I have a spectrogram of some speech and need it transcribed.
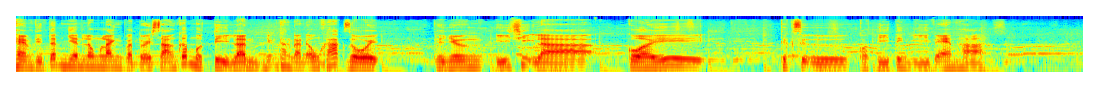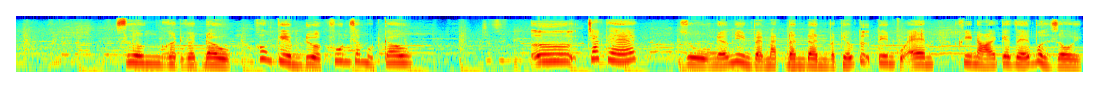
Em thì tất nhiên long lanh và tuế sáng gấp một tỷ lần những thằng đàn ông khác rồi. Thế nhưng ý chị là cô ấy thực sự có tí tình ý với em hả? Dương gật gật đầu, không kiềm được phun ra một câu. Ừ, chắc thế. Dù nếu nhìn vẻ mặt đần đần và thiếu tự tin của em khi nói cái vế vừa rồi,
